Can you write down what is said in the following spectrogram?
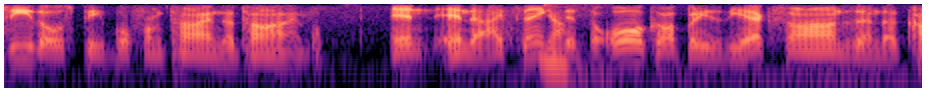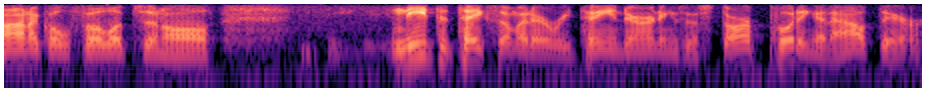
see those people from time to time. And and I think yeah. that the oil companies, the Exxon's and the ConocoPhillips and all, need to take some of their retained earnings and start putting it out there.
